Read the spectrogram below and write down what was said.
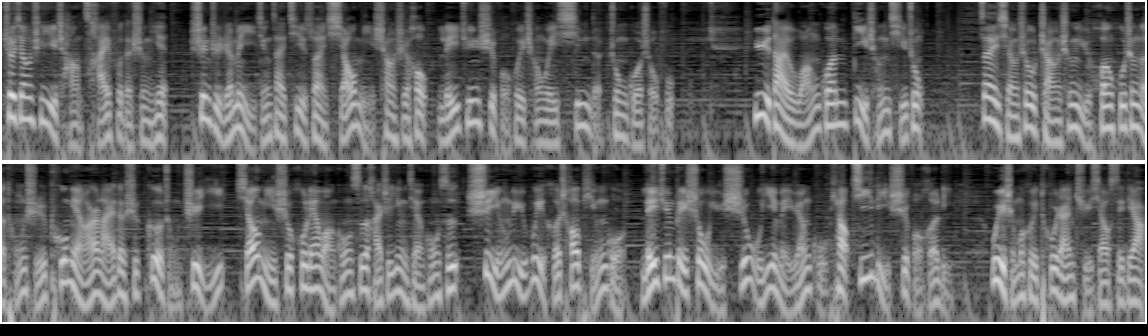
这将是一场财富的盛宴，甚至人们已经在计算小米上市后，雷军是否会成为新的中国首富。欲戴王冠，必承其重。在享受掌声与欢呼声的同时，扑面而来的是各种质疑：小米是互联网公司还是硬件公司？市盈率为何超苹果？雷军被授予十五亿美元股票激励是否合理？为什么会突然取消 CDR？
